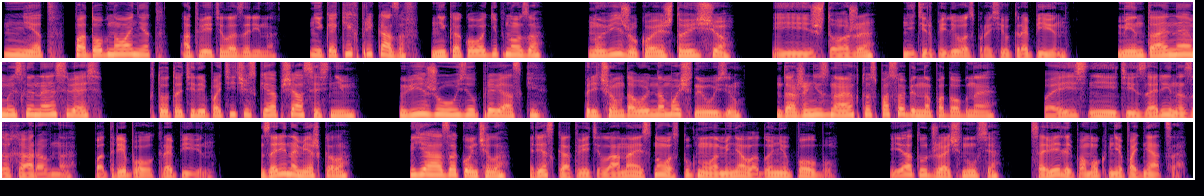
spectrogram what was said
«Нет, подобного нет», — ответила Зарина. «Никаких приказов, никакого гипноза. Но вижу кое-что еще». «И что же?» — нетерпеливо спросил Крапивин. «Ментальная мысленная связь. Кто-то телепатически общался с ним. Вижу узел привязки. Причем довольно мощный узел. Даже не знаю, кто способен на подобное. Поясните, Зарина Захаровна, потребовал Крапивин. Зарина мешкала. Я закончила, резко ответила она и снова стукнула меня ладонью по лбу. Я тут же очнулся. Савелий помог мне подняться.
